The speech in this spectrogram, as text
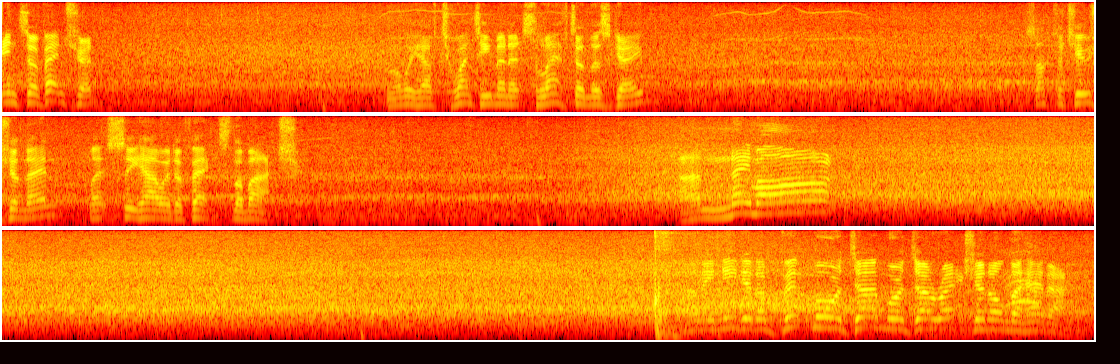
intervention. Well, we have 20 minutes left in this game. Substitution then. Let's see how it affects the match. And Neymar. And he needed a bit more downward direction on the header.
